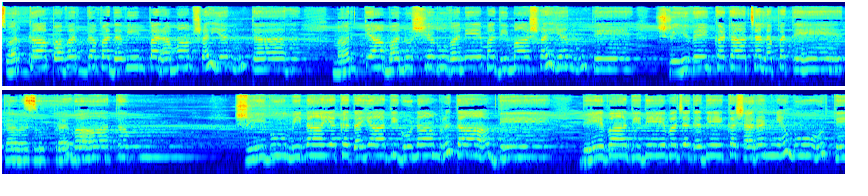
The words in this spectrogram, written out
स्वर्गापवर्गपदवीं परमां श्रयन्तः मर्त्या मनुष्यभुवने मदिमाश्रयन्ते श्रीवेङ्कटाचलपते तव सुप्रभातम्। श्रीभूमिनायकदयादिगुणामृताब्दे देवादिदेव जगदेकशरण्यमूर्ते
